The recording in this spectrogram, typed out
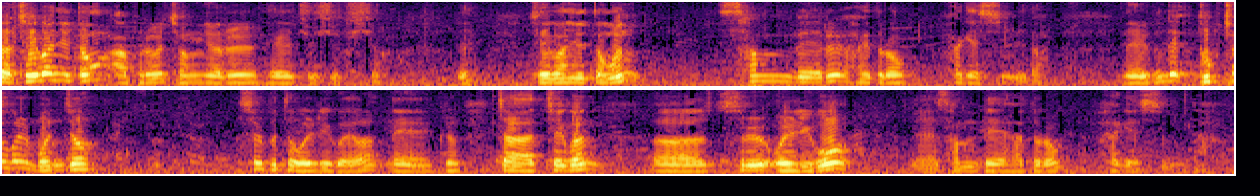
자, 재관일동 앞으로 정렬을 해 주십시오. 예, 재관일동은 3배를 하도록 하겠습니다. 네, 근데 독촉을 먼저 술부터 올리고요. 네, 그럼 자, 재관 어, 술을 올리고 네, 3배 하도록 하겠습니다.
